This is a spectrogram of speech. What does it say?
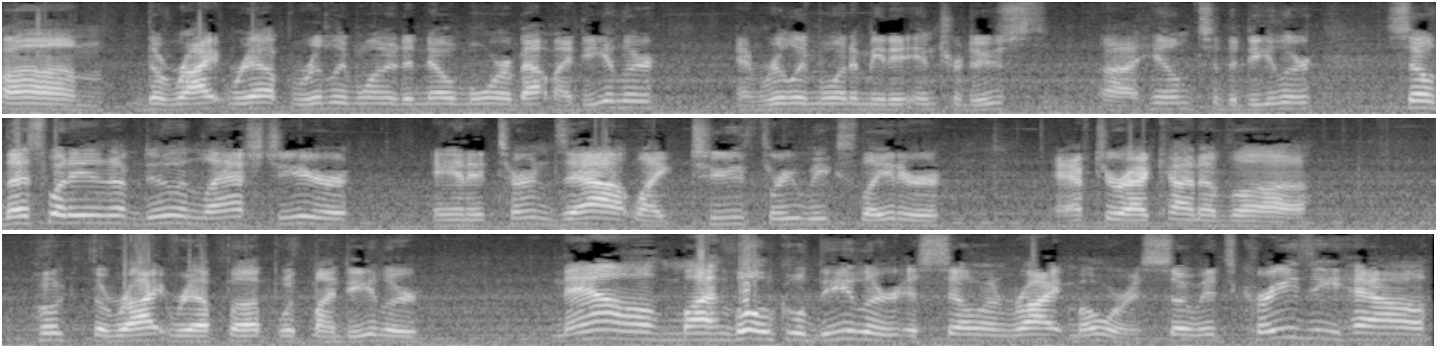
um, the Wright rep really wanted to know more about my dealer and really wanted me to introduce uh, him to the dealer. So that's what I ended up doing last year. And it turns out, like two, three weeks later, after I kind of uh, hooked the Wright rep up with my dealer, now my local dealer is selling Wright mowers. So it's crazy how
